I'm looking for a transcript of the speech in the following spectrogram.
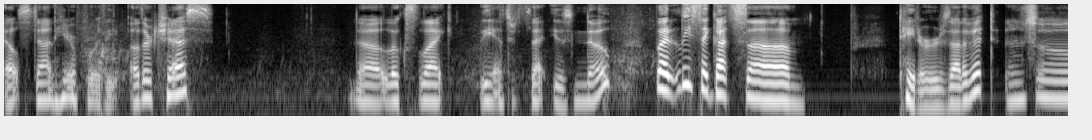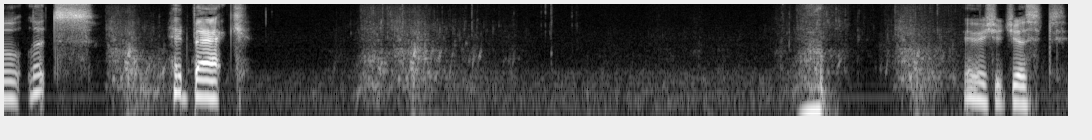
else down here for the other chests? No, it looks like the answer to that is no. But at least I got some taters out of it. And so let's head back Maybe I should just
